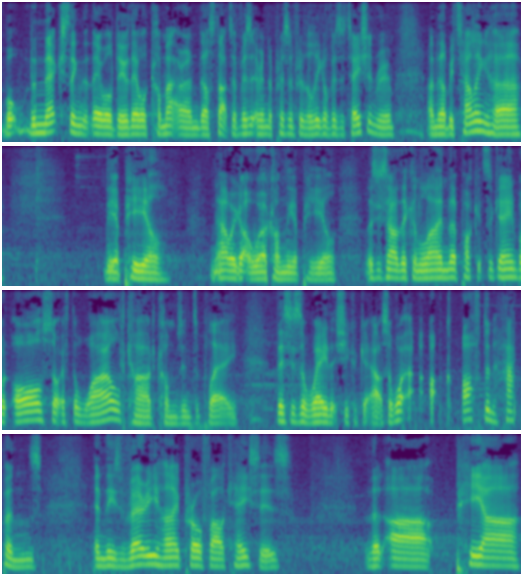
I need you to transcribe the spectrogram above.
But the next thing that they will do, they will come at her and they'll start to visit her in the prison through the legal visitation room, and they'll be telling her the appeal. Now we've got to work on the appeal. This is how they can line their pockets again. But also, if the wild card comes into play, this is a way that she could get out. So, what often happens in these very high profile cases that are PR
